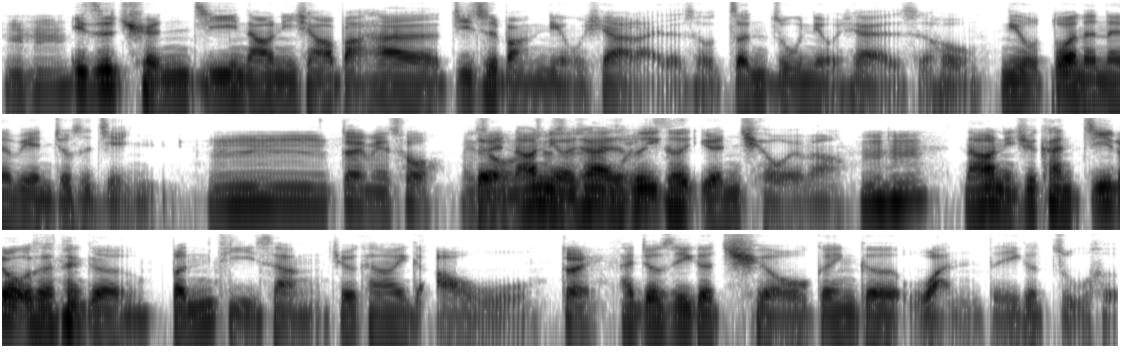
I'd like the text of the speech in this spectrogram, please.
嗯哼，一只全鸡，然后你想要把它的鸡翅膀扭下来的时候，整组扭下来的时候，扭断的那边就是肩盂。嗯，对，没错，没错。对，然后扭下来是不是一颗圆球？有没有？嗯哼。然后你去看肌肉的那个本体上，就会看到一个凹窝。对，它就是一个球跟一个碗的一个组合。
